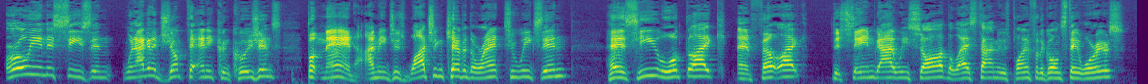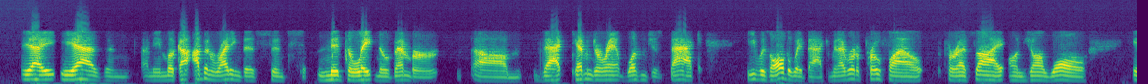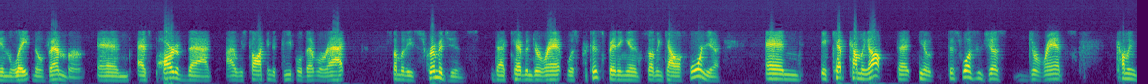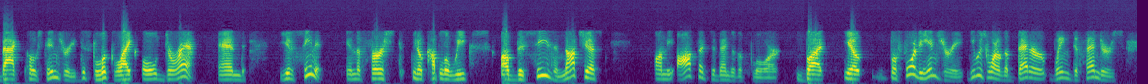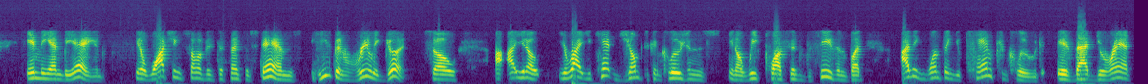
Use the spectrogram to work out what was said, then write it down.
Early in this season, we're not going to jump to any conclusions, but man, I mean, just watching Kevin Durant two weeks in, has he looked like and felt like the same guy we saw the last time he was playing for the Golden State Warriors? Yeah, he, he has, and I mean, look, I, I've been writing this since mid to late November. Um, that Kevin Durant wasn't just back; he was all the way back. I mean, I wrote a profile for SI on John Wall in late November, and as part of that, I was talking to people that were at some of these scrimmages that Kevin Durant was participating in in Southern California, and it kept coming up that you know this wasn't just Durant's coming back post injury. This looked like old Durant, and you've seen it in the first you know couple of weeks of the season, not just on the offensive end of the floor, but you know before the injury, he was one of the better wing defenders in the NBA, and you know watching some of his defensive stands, he's been really good. So, I, you know, you're right. You can't jump to conclusions, you know, week plus into the season. But I think one thing you can conclude is that Durant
